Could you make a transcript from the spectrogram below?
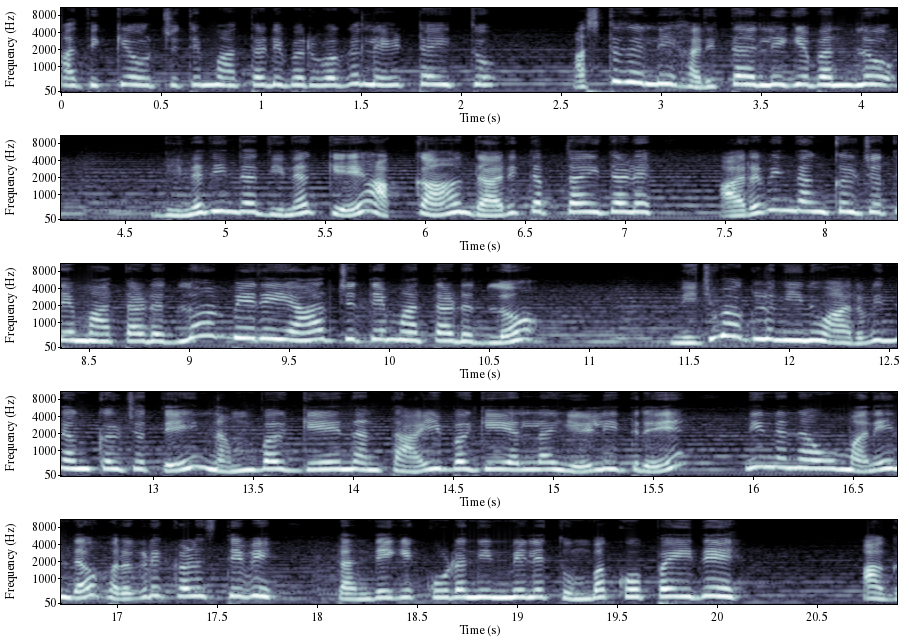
ಅದಕ್ಕೆ ಅವ್ರ ಜೊತೆ ಮಾತಾಡಿ ಬರುವಾಗ ಲೇಟ್ ಆಯ್ತು ಅಷ್ಟರಲ್ಲಿ ಹರಿತ ಅಲ್ಲಿಗೆ ಬಂದ್ಲು. ದಿನದಿಂದ ದಿನಕ್ಕೆ ಅಕ್ಕ ದಾರಿ ತಪ್ತಾ ಇದ್ದಾಳೆ. ಅರವಿಂದ್ ಅಂಕಲ್ ಜೊತೆ ಮಾತಾಡದ್ಲೋ, ಬೇರೆ ಯಾರ ಜೊತೆ ಮಾತಾಡದ್ಲೋ? ನಿಜವಾಗ್ಲೂ ನೀನು ಅರವಿಂದ್ ಅಂಕಲ್ ಜೊತೆ ನಮ್ ಬಗ್ಗೆ, ನನ್ ತಾಯಿ ಬಗ್ಗೆ ಎಲ್ಲ ಹೇಳಿದ್ರೆ ನಿನ್ನ ನಾವು ಮನೆಯಿಂದ ಹೊರಗಡೆ ಕಳಿಸ್ತೀವಿ. ತಂದೆಗೆ ಕೂಡ ನಿನ್ ಮೇಲೆ ತುಂಬಾ ಕೋಪ ಇದೆ. ಆಗ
